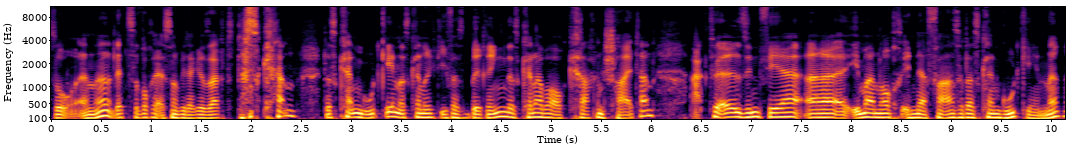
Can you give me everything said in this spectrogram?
So, äh, ne, letzte Woche erst mal wieder gesagt, das kann, das kann gut gehen, das kann richtig was bringen, das kann aber auch krachen scheitern. Aktuell sind wir äh, immer noch in der Phase, das kann gut gehen, ne?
